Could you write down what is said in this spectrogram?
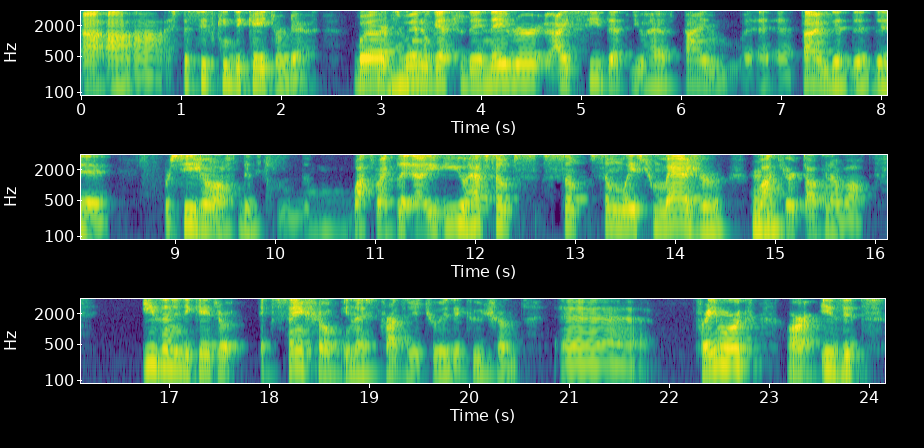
a, a, a specific indicator there but mm-hmm. when you get to the enabler, I see that you have time, uh, uh time the, the, the precision of the, the what's my play. Uh, you have some some some ways to measure mm-hmm. what you're talking about. Is an indicator essential in a strategy to execution uh, framework, or is it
